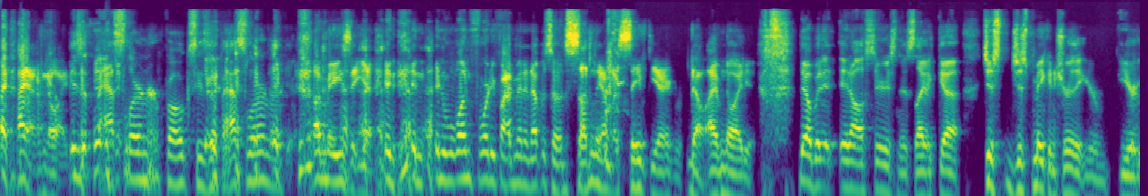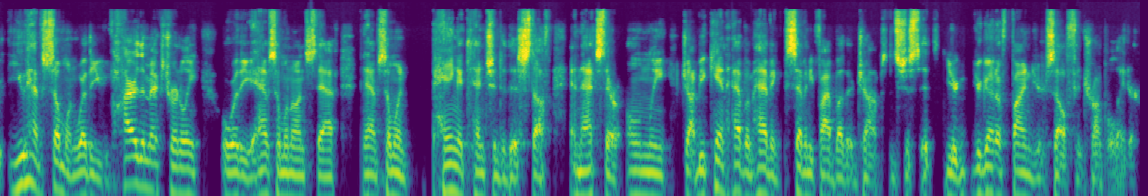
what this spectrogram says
I, I, have no idea. He's a fast learner folks he's a fast learner. Amazing yeah in, in, in one 45 minute episode suddenly i'm a safety expert no i have no idea. No but in all seriousness like uh, just just making sure that you're you're you have someone whether you've hired them externally or whether you have someone on staff and have someone paying attention to this stuff and that's their only job. You can't have them having 75 other jobs. It's just it's you're you're going to find yourself in trouble later.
